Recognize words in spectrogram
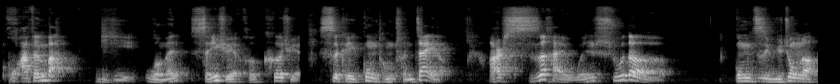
划分吧。你我们神学和科学是可以共同存在的，而死海文书的公之于众呢，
